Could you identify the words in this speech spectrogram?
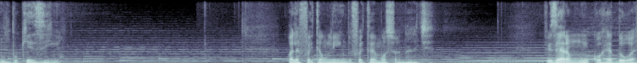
Um buquezinho. Olha, foi tão lindo, foi tão emocionante. Fizeram um corredor.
